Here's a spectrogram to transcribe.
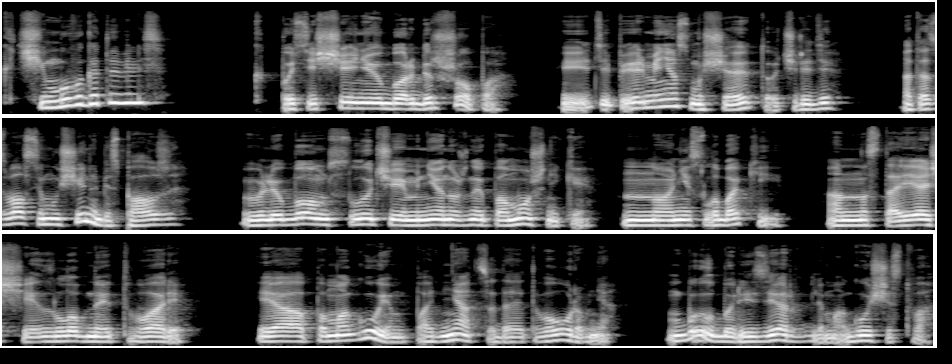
К чему вы готовились? К посещению барбершопа. И теперь меня смущают очереди. Отозвался мужчина без паузы. В любом случае мне нужны помощники, но не слабаки, а настоящие злобные твари. Я помогу им подняться до этого уровня. Был бы резерв для могущества.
